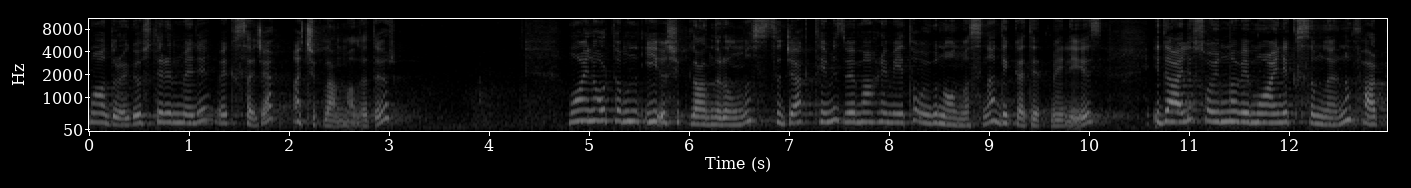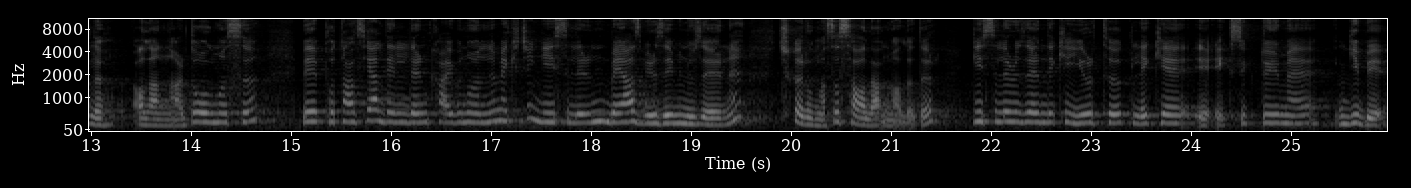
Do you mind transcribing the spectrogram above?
mağdura gösterilmeli ve kısaca açıklanmalıdır. Muayene ortamının iyi ışıklandırılmış, sıcak, temiz ve mahremiyete uygun olmasına dikkat etmeliyiz. İdeali soyunma ve muayene kısımlarının farklı alanlarda olması ve potansiyel delillerin kaybını önlemek için giysilerin beyaz bir zemin üzerine çıkarılması sağlanmalıdır. Giysiler üzerindeki yırtık, leke, e, eksik düğme gibi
